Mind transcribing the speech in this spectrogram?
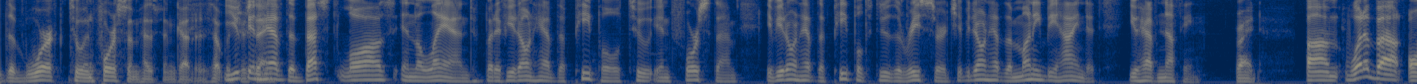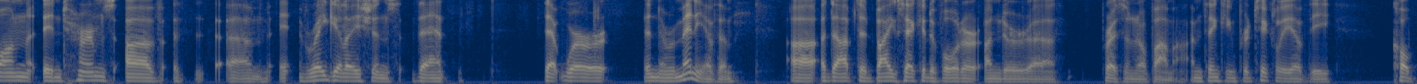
the work to enforce them has been gutted? Is that what you are saying? You can have the best laws in the land, but if you don't have the people to enforce them, if you don't have the people to do the research, if you don't have the money behind it, you have nothing. Right. Um, what about on in terms of um, regulations that that were, and there were many of them, uh, adopted by executive order under uh, President Obama? I'm thinking particularly of the coal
